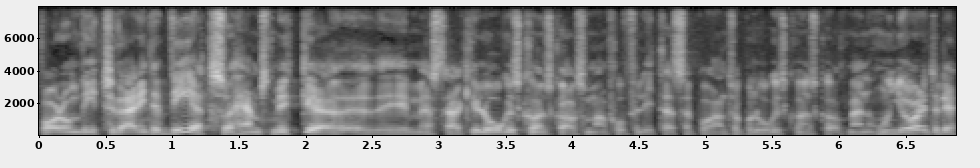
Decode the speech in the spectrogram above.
varom vi tyvärr inte vet så hemskt mycket. Eh, det är mest arkeologisk kunskap som man får förlita sig på, antropologisk kunskap. Men hon gör inte det.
